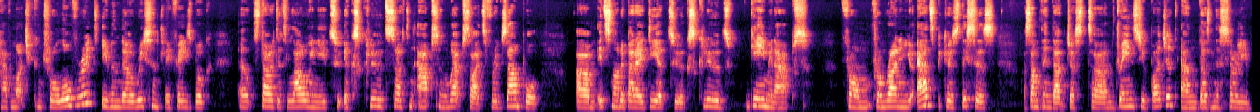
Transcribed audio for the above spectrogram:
have much control over it, even though recently Facebook uh, started allowing you to exclude certain apps and websites. For example, um, it's not a bad idea to exclude gaming apps from from running your ads because this is something that just um, drains your budget and doesn't necessarily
